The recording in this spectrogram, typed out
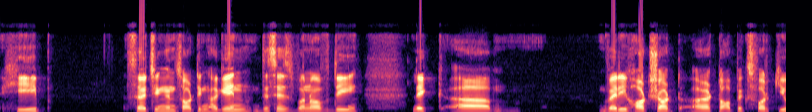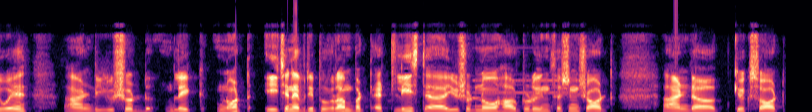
heap searching and sorting. Again this is one of the like um very hot shot uh, topics for qa and you should like not each and every program but at least uh, you should know how to do insertion sort and uh, quick sort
